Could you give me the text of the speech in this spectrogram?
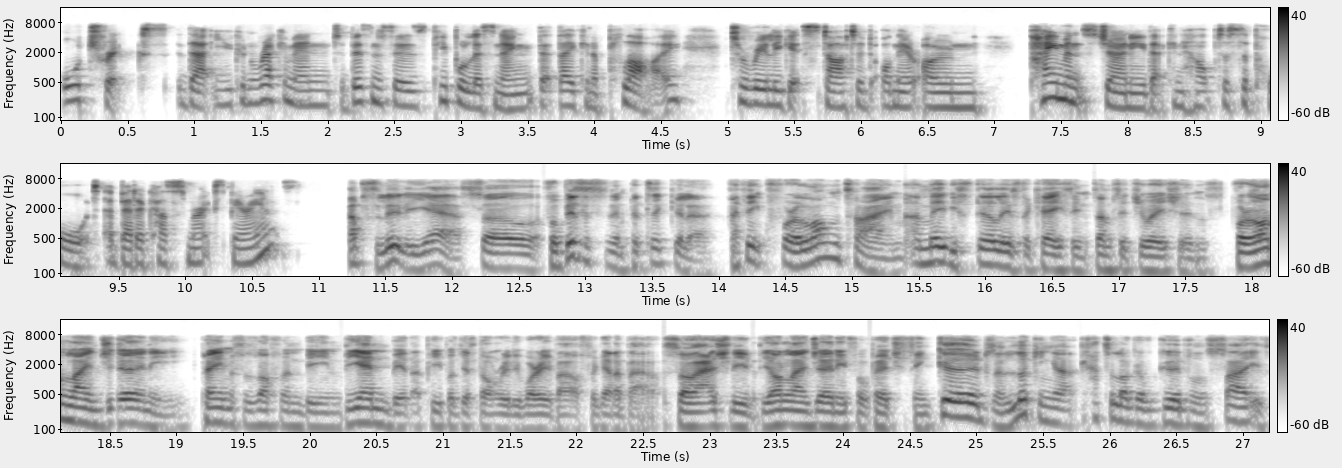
or tricks that you can recommend to businesses, people listening, that they can apply to really get started on their own payments journey that can help to support a better customer experience? Absolutely, yeah. So for businesses in particular, I think for a long time, and maybe still is the case in some situations, for an online journey, payments has often been the end bit that people just don't really worry about or forget about. So actually, the online journey for purchasing goods and looking at catalog of goods on site is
